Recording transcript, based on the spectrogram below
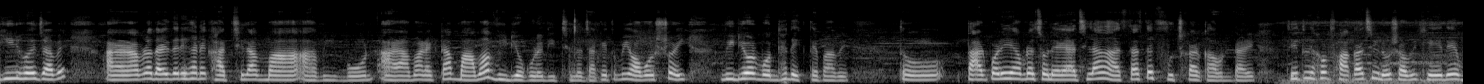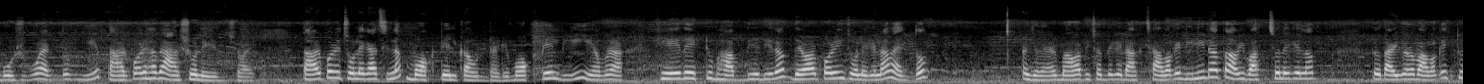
ভিড় হয়ে যাবে। আর আমরা দাঁড়িয়ে দাঁড়িয়ে এখানে খাচ্ছিলাম মা, আমি, বোন, আর আমার একটা মামা ভিডিও করে দিচ্ছিল, যাকে তুমি অবশ্যই ভিডিওর মধ্যে দেখতে পাবে। তো তারপরেই আমরা চলে গেছিলাম আস্তে আস্তে ফুচকার কাউন্টারে যেহেতু এখন ফাঁকা ছিল, সবই খেয়ে দিয়ে বসবো একদম গিয়ে। তারপরে হবে আসলে এনজয় তারপরে চলে গেছিলাম মকটেল কাউন্টারে মকটেল নিয়েই আমরা খেয়ে দিয়ে একটু ভাব দিয়ে দিলাম। দেওয়ার পরেই চলে গেলাম একদম ওই জায়গায়। আর বাবা পিছন থেকে ডাকছে, আমাকে নিলি না তো? আমি বাদ চলে গেলাম। তো তাই জন্য বাবাকে একটু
